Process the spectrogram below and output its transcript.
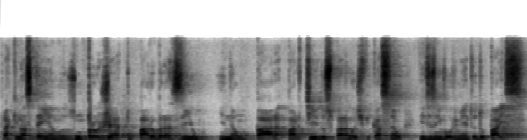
para que nós tenhamos um projeto para o Brasil e não para partidos para modificação e desenvolvimento do país.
